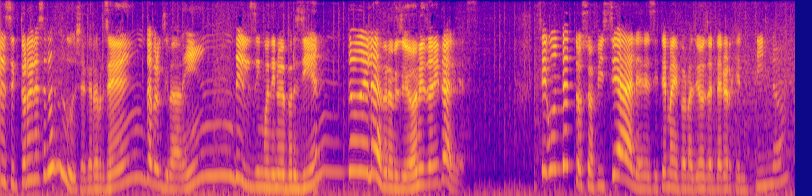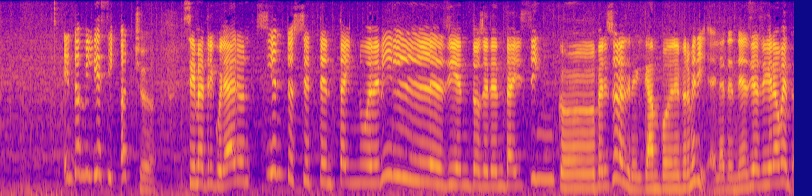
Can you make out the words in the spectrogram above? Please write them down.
del sector de la salud, ya que representa aproximadamente el 59% de las profesiones sanitarias. Según datos oficiales del Sistema de Información Sanitario Argentino, en 2018 se matricularon 179.175 personas en el campo de la enfermería y la tendencia sigue en aumento,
